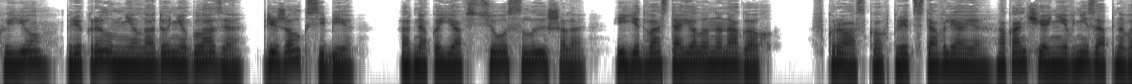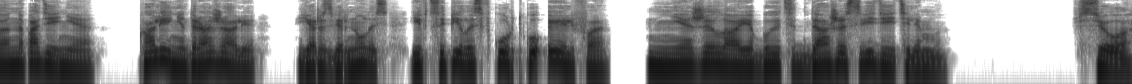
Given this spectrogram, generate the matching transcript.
Хью прикрыл мне ладонью глаза, прижал к себе. Однако я все слышала и едва стояла на ногах, в красках представляя окончание внезапного нападения. Колени дрожали. Я развернулась и вцепилась в куртку эльфа, не желая быть даже свидетелем. «Все»,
